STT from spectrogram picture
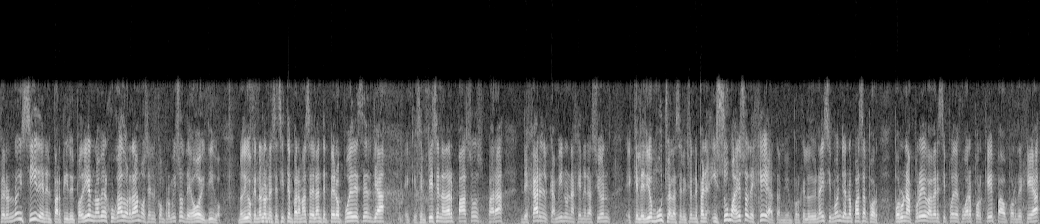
pero no incide en el partido y podrían no haber jugado Ramos en el compromiso de hoy, digo. No digo que no lo necesiten para más adelante, pero puede ser ya eh, que se empiecen a dar pasos para dejar en el camino una generación eh, que le dio mucho a la selección de España. Y sumo a eso de Gea también, porque lo de Unai Simón ya no pasa por, por una prueba a ver si puede jugar por Kepa o por De Gea.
